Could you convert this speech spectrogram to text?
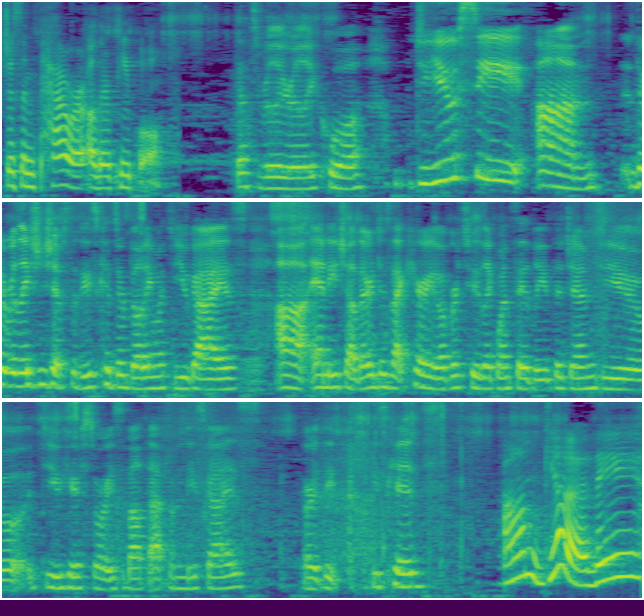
just empower other people. That's really really cool. Do you see um, the relationships that these kids are building with you guys uh, and each other? Does that carry over to like once they leave the gym? Do you do you hear stories about that from these guys or the, these kids? Um, yeah, they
